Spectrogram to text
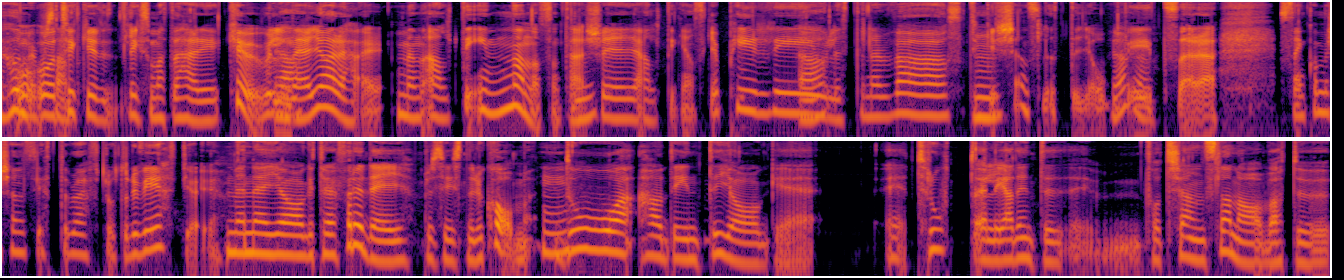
Eh, 100%. och, och tycker liksom att det här är kul Ja. när jag gör det här. Men alltid innan något sånt här Mm. så är jag alltid ganska pirrig Ja. och lite nervös och tycker Mm. det känns lite jobbigt. Ja, ja. Så här. Sen kommer det kännas jättebra efteråt och det vet jag ju. Men när jag träffade dig precis när du kom, Mm. då hade inte jag eh, eh, trott, eller jag hade inte eh, fått känslan av att du,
